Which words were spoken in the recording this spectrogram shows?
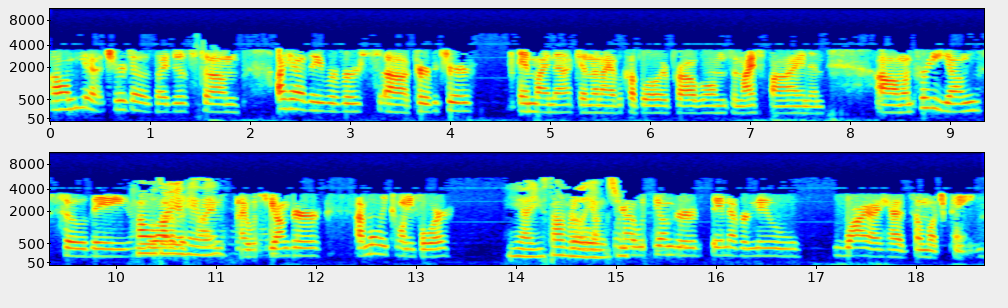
Um, yeah, it sure does. I just um, I have a reverse uh, curvature in my neck, and then I have a couple other problems in my spine, and um, I'm pretty young, so they How a lot are of the Haley? time when I was younger. I'm only 24. Yeah, you sound really so young. So when I was younger, they never knew why I had so much pain.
